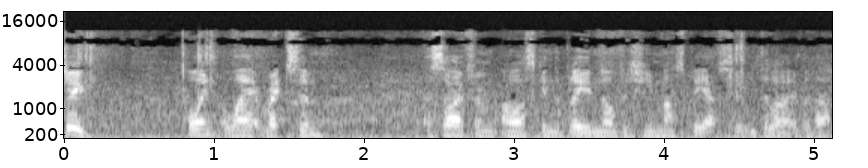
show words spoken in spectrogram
Stu, point away at Wrexham. Aside from asking the bleeding novice, you must be absolutely delighted with that.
